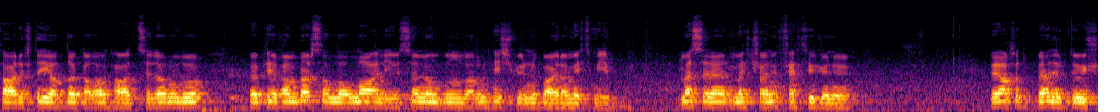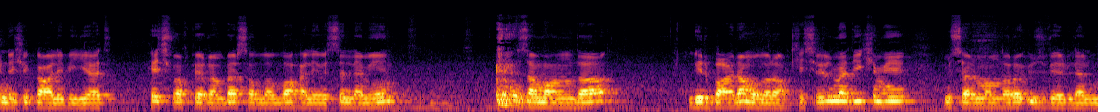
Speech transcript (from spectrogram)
tarixdə yadda qalan hadisələr olub və Peyğəmbər sallallahu aleyhi və səlləm bunların heç birini bayram etməyib. Məsələn, Məkkənin fəthi günü və yaxud Bədir döyüşündəki qalibiyyət heç vaxt Peyğəmbər sallallahu aleyhi və səlləmin zamanında bir bayram olaraq keçirilmədiyi kimi müsəlmanlara üz verilən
